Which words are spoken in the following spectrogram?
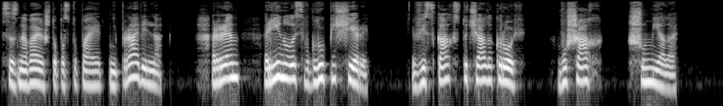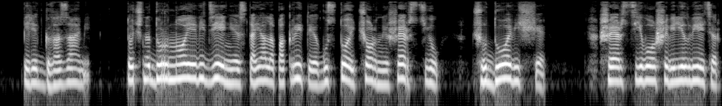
Сознавая, что поступает неправильно, Рен ринулась вглубь пещеры. В висках стучала кровь, в ушах шумело. Перед глазами, точно дурное видение, стояло покрытое густой черной шерстью чудовище. Шерсть его шевелил ветер,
